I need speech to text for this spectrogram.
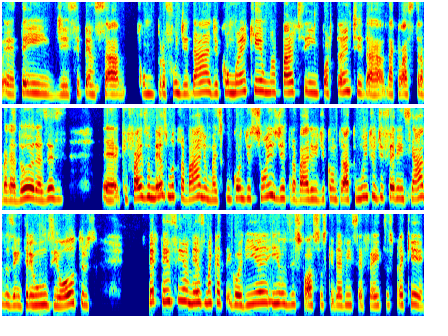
é, têm de se pensar com profundidade como é que uma parte importante da, da classe trabalhadora, às vezes, é, que faz o mesmo trabalho, mas com condições de trabalho e de contrato muito diferenciados entre uns e outros, pertencem à mesma categoria e os esforços que devem ser feitos para que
